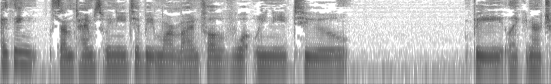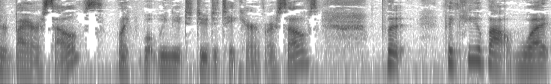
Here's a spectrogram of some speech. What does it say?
I think sometimes we need to be more mindful of what we need to be like nurtured by ourselves, like what we need to do to take care of ourselves, but thinking about what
